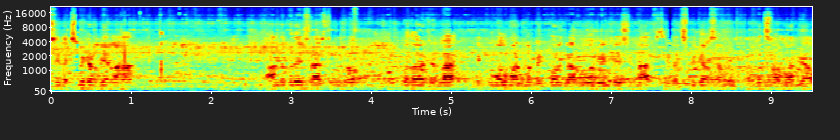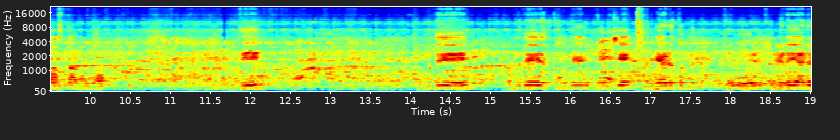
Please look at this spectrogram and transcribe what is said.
శ్రీ లక్ష్మీ గణపతి నమః. ఆంధ్రప్రదేశ్ రాష్ట్రంలో తూర్పుగోదావరి జిల్లా బెక్కమూల మండలం బెక్కమూల గ్రామంలో వేచేసిన శ్రీ లక్ష్మీ గణపతి స్వామి దేవస్థానంలో ఇది తొమ్మిది తొమ్మిది తొమ్మిది నుంచి పదిహేడు తొమ్మిది. ఏడు ఏడు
